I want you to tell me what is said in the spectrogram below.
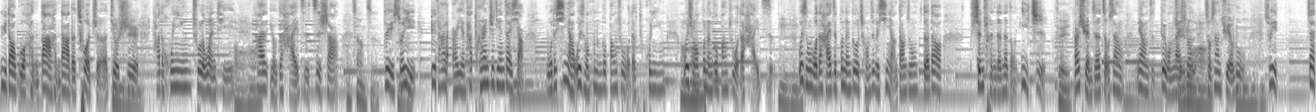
遇到过很大很大的挫折，就是他的婚姻出了问题，他有个孩子自杀。这样子。对，所以对他而言，他突然之间在想，我的信仰为什么不能够帮助我的婚姻？为什么不能够帮助我的孩子？嗯，为什么我的孩子不能够从这个信仰当中得到生存的那种意志？对，而选择走上那样子，对我们来说，走上绝路。所以在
